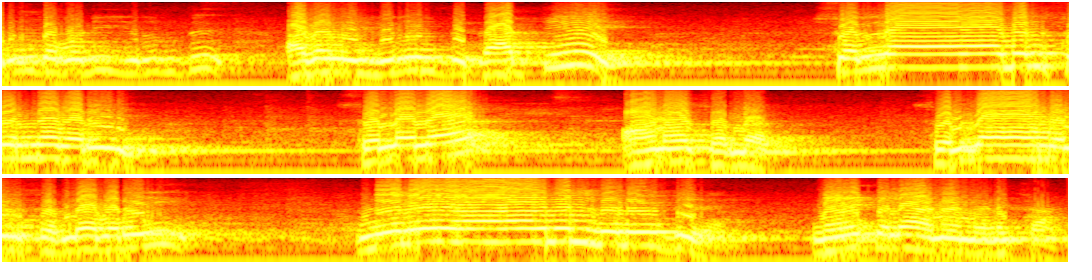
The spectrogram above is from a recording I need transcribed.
இருந்தபடி இருந்து அதனை இருந்து காட்டி சொல்லாமல் சொன்னவரை சொல்லல ஆனால் சொன்னார். சொல்லாமல் சொன்னவரை நினையாமல் நினைந்து நினைக்கல ஆனா நினைச்சான்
